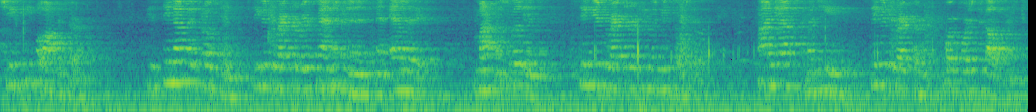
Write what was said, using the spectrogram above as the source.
Chief People Officer. Cristina Pedrosi, Senior Director of Risk Management and, and Analytics. Marcus Williams, Senior Director of Human Resources. Tanya Majid, Senior Director, of Workforce Development.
